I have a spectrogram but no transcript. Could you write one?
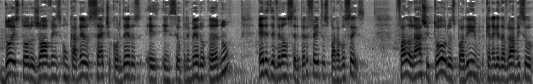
dois touros jovens, um carneiro, sete cordeiros em seu primeiro ano. Eles deverão ser perfeitos para vocês. Fala Urashi, touros, parim, Keneged Avram, isso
